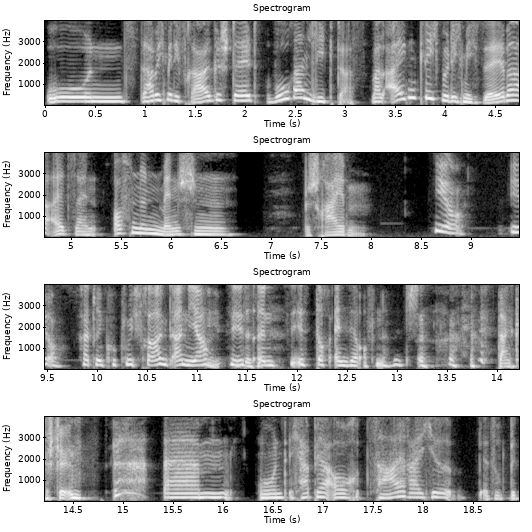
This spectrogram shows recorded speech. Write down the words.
Und da habe ich mir die Frage gestellt, woran liegt das? Weil eigentlich würde ich mich selber als einen offenen Menschen beschreiben. Ja, ja, Katrin guckt mich fragend an. Ja, sie ist ein, sie ist doch ein sehr offener Mensch. Dankeschön. Ähm, und ich habe ja auch zahlreiche, also Be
